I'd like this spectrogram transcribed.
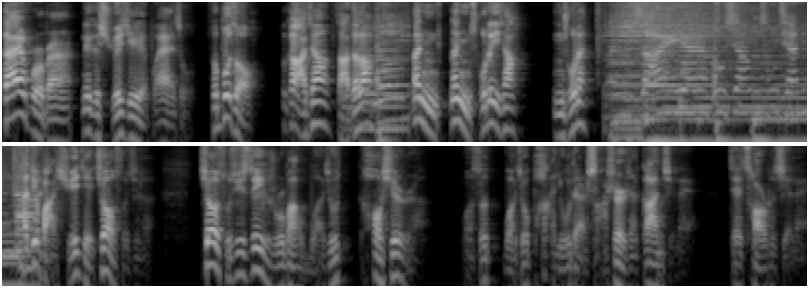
待会儿呗。那个学姐也不爱走，说不走，说干啥去？咋的了？那你那你出来一下，你出来。他就把学姐叫出去了，叫出去这个时候吧，我就好信儿啊。我说我就怕有点啥事儿再干起来，再吵吵起来，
